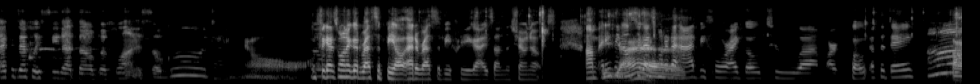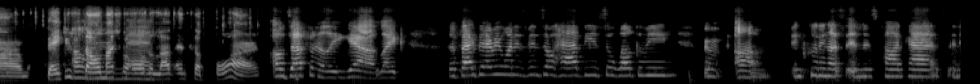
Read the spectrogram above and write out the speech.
I could definitely see that though, but flan is so good. I know. If you guys want a good recipe, I'll add a recipe for you guys on the show notes. Um, anything else you guys wanted to add before I go to um, our quote of the day? Uh, Um, thank you Oh, so much for all the love and support. oh, definitely. Yeah. Like the fact that everyone has been so happy and so welcoming for um including us in this podcast and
